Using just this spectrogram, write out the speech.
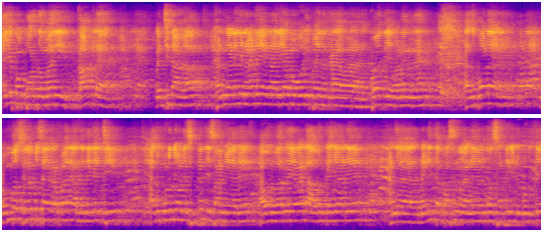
ஐயப்பன் பிறந்த மாதிரி காட்டில் வச்சுட்டாங்க கண்காணிக்கு நானே நிறைய அறியாம ஓடி போய் அந்த க- குழந்தைய வணங்கினேன் அது போல ரொம்ப சிறப்பு சேர்க்கிற மாதிரி அந்த நிகழ்ச்சி அது முடிஞ்ச உடனே சித்தந்தி சாமியார் அவர் வருகையால் அவர் கையாலே அந்த நடித்த பசங்க அனைவருக்கும் சர்டிஃபிகேட் கொடுத்து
